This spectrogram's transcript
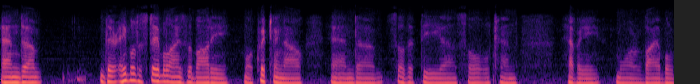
and um, they're able to stabilize the body more quickly now, and um, so that the uh, soul can have a more viable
